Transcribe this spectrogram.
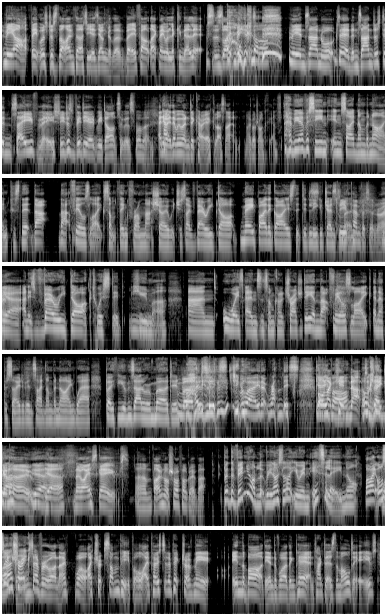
me up. It was just that I'm 30 years younger than, but it felt like they were licking their lips as like oh, me, Oh, and, me and Zan walked in, and Zan just didn't save me. She just videoed me dancing with this woman. Anyway, then we went and did karaoke last night, and I got drunk again. Have you ever seen Inside Number Nine? Because that that that feels like something from that show, which is like very dark, made by the guys that did League of Gentlemen. Steve Pemberton, right? Yeah, and it's very dark, twisted humor, and always ends in some kind of tragedy. And that feels like an episode of Inside Number Nine, where both you and Xana are murdered, by Murdered. this duo that run this gay or like bar. kidnapped Or and taken home. Yeah. yeah. No, I escaped, um, but I'm not sure if I'll go back. But the vineyard looked really nice. It looked like you were in Italy, not. Well, I also Worthing. tricked everyone. I well, I tricked some people. I posted a picture of me in the bar at the end of Worthing Pier and tagged it as the Maldives,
